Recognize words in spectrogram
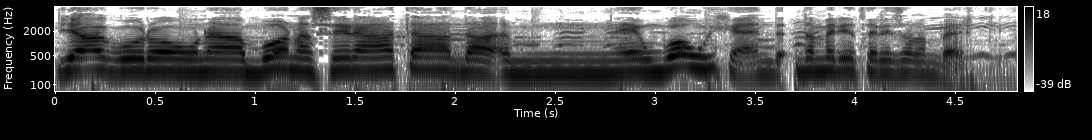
Vi auguro una buona serata da, um, e un buon weekend da Maria Teresa Lamberti.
